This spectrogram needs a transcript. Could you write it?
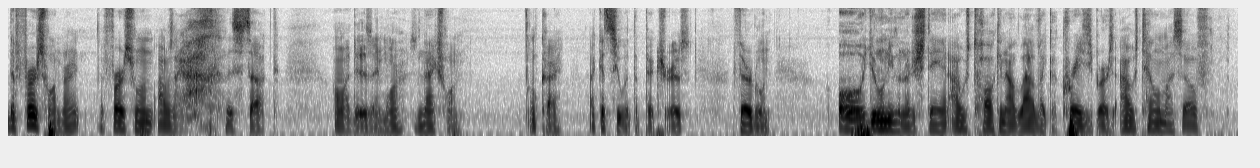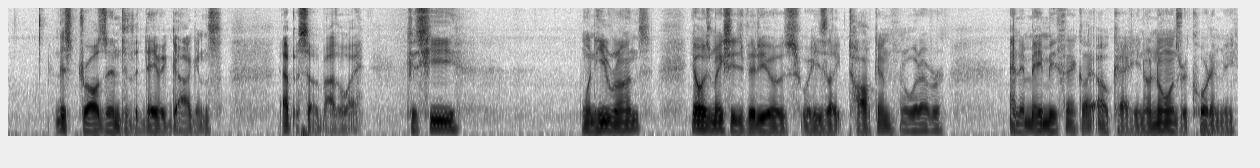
the first one, right? The first one, I was like, this sucked. I don't want to do this anymore. The next one, okay, I could see what the picture is. Third one, oh, you don't even understand. I was talking out loud like a crazy person. I was telling myself, this draws into the David Goggins episode, by the way, because he, when he runs, he always makes these videos where he's like talking or whatever, and it made me think like, okay, you know, no one's recording me,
